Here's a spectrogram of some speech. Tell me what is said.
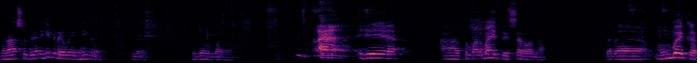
बरं असू द्या इकडे वहिनी इकडे. इकडे. हे जाऊ बरं हे अं, तुम्हाला माहिती आहे सर्वांना. तर अं, मुंबईकर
